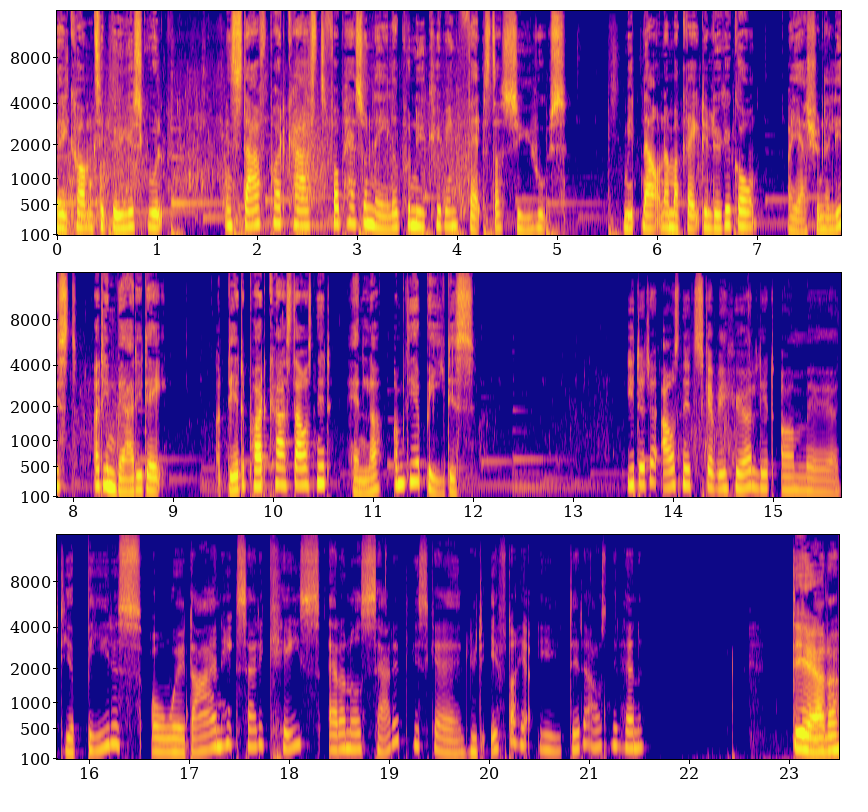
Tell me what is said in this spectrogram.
Velkommen til Bølgeskvulp, en staff-podcast for personalet på Nykøbing Falster sygehus. Mit navn er Margrethe Lykkegaard, og jeg er journalist og din vært i dag. Og dette podcast-afsnit handler om diabetes. I dette afsnit skal vi høre lidt om øh, diabetes, og øh, der er en helt særlig case. Er der noget særligt, vi skal lytte efter her i dette afsnit, Hanne? Det er der.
